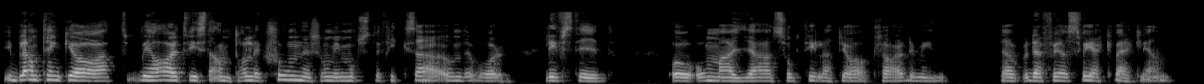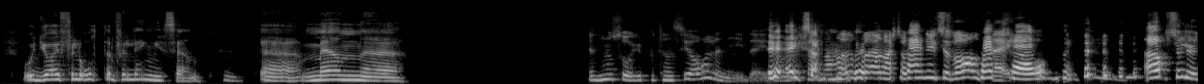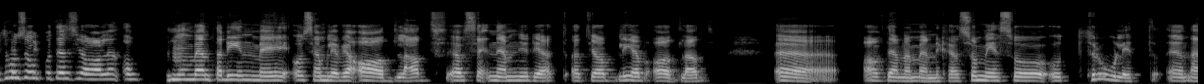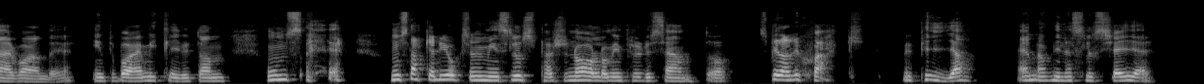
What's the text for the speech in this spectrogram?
Ibland tänker jag att vi har ett visst antal lektioner som vi måste fixa under vår livstid. Och, och Maja såg till att jag klarade min. Där, därför jag svek verkligen. Och jag är förlåten för länge sedan. Mm. Uh, men... Uh, men hon såg ju potentialen i dig. Eh, exakt. Annars hade hon inte valt dig. Absolut, hon såg potentialen och hon väntade in mig och sen blev jag adlad. Jag nämner ju det att, att jag blev adlad eh, av denna människa som är så otroligt eh, närvarande. Inte bara i mitt liv utan hon, hon snackade ju också med min slusspersonal och min producent och spelade schack med Pia, en av mina slusstjejer.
